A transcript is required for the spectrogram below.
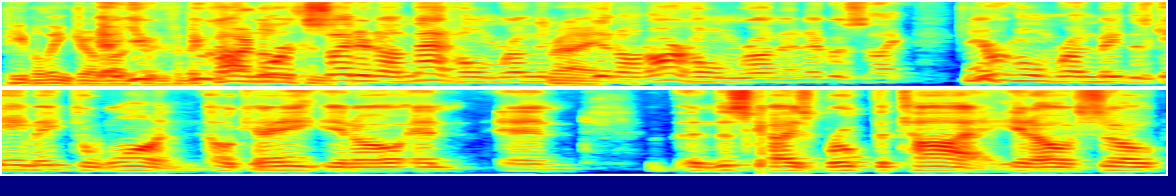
people think joe yeah, you, for the you cardinals got more excited and, on that home run than right. you did on our home run and it was like yeah. your home run made this game eight to one okay you know and and and this guy's broke the tie you know so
